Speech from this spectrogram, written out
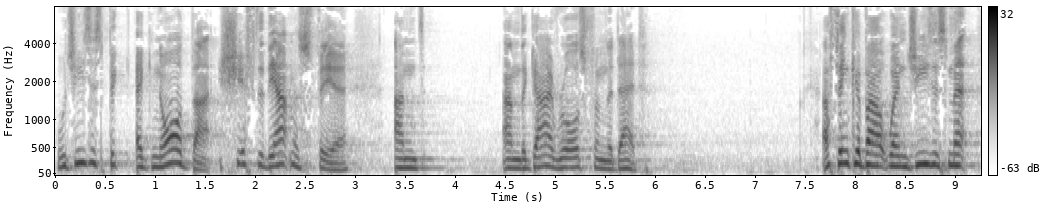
Well, Jesus ignored that, shifted the atmosphere, and, and the guy rose from the dead. I think about when Jesus met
